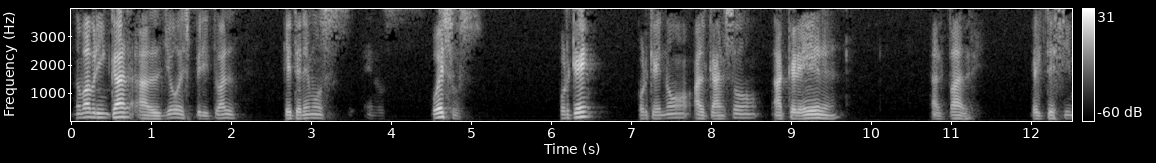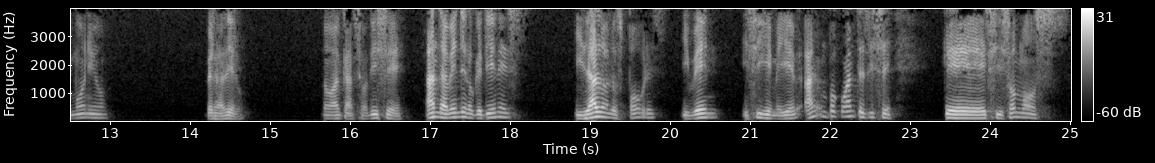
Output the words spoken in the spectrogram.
no va a brincar al yo espiritual que tenemos en los huesos. ¿Por qué? Porque no alcanzó a creer al Padre. El testimonio verdadero. No alcanzó. Dice, anda, vende lo que tienes y dalo a los pobres y ven y sígueme. Ah, un poco antes dice que si somos,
